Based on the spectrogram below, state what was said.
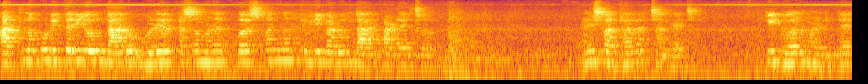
आतनं कोणीतरी येऊन दार उघडेल असं म्हणत बस बसमधनं किल्ली काढून दार काढायचं. आणि स्वतःलाच सांगायचं की घर म्हणतंय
